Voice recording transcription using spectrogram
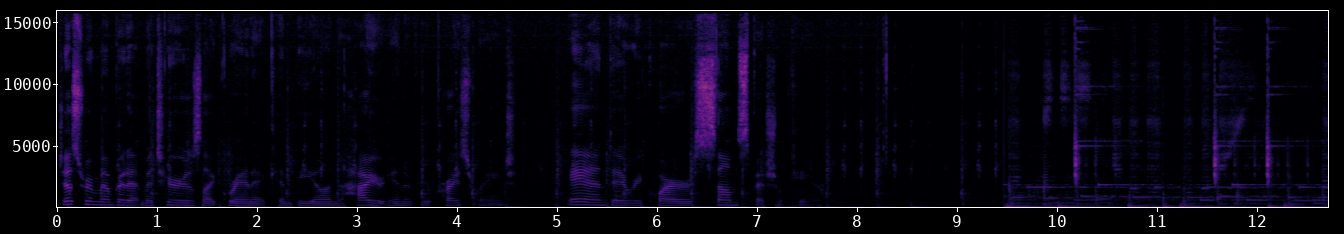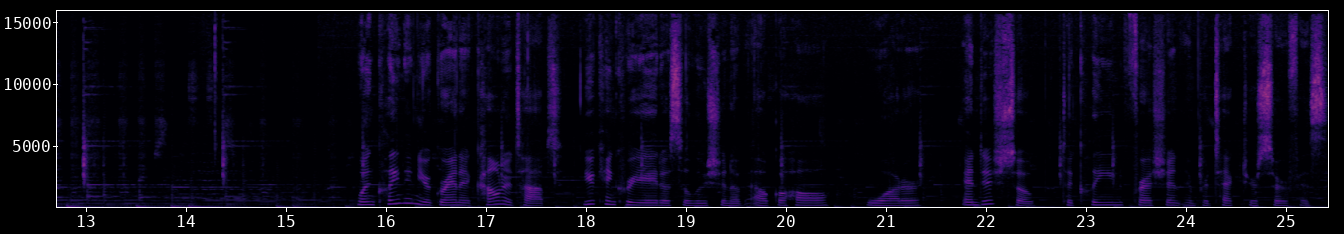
Just remember that materials like granite can be on the higher end of your price range and they require some special care. When cleaning your granite countertops, you can create a solution of alcohol, water, and dish soap to clean, freshen, and protect your surface.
